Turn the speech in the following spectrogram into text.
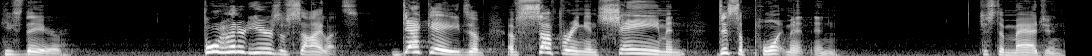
He's there. 400 years of silence, decades of, of suffering and shame and disappointment. And just imagine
